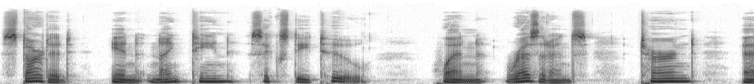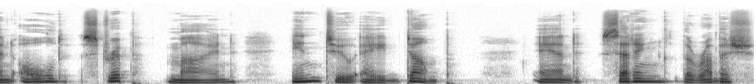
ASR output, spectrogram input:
started in 1962 when residents turned an old strip mine into a dump and setting the rubbish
